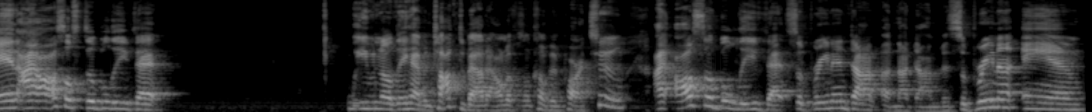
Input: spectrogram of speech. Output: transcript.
And I also still believe that even though they haven't talked about it, I don't know if it's gonna come in part two. I also believe that Sabrina and Don, uh, not Donovan, Sabrina and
